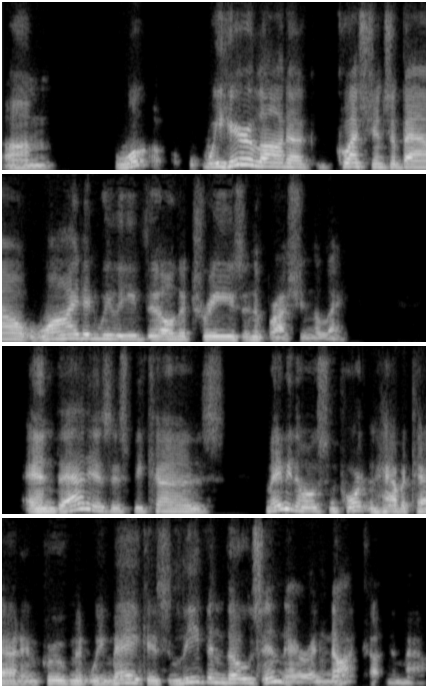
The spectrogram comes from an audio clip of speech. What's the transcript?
Um, wha- we hear a lot of questions about why did we leave the, all the trees and the brush in the lake, and that is is because maybe the most important habitat improvement we make is leaving those in there and not cutting them out.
